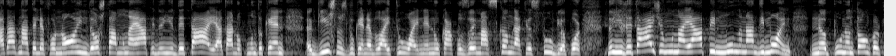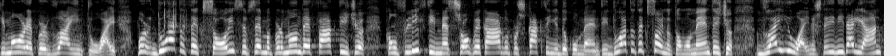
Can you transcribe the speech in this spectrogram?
ata të na telefonojnë, ndoshta mund na japin ndonjë detaj, ata nuk mund të kenë gisht në zhdukjen e vëllait tuaj, ne nuk akuzojmë askënd nga kjo studio, por ndonjë detaj që mund na japin, mund të na ndihmojnë në punën tonë kërkimore për vëllain tuaj. Por dua të theksoj, sepse më përmende faktin që konflikti mes shokëve ka ardhur për shkak të një dokumenti, dua të theksoj në këto momente që vëllai juaj në shtetin italian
